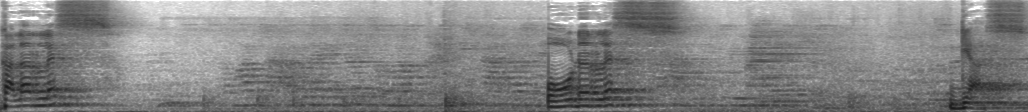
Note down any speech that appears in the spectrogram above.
colorless odorless gas.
